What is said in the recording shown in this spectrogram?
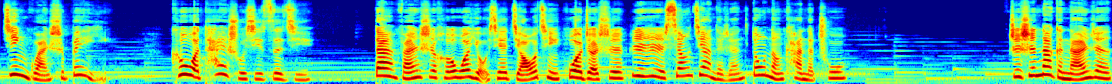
尽管是背影，可我太熟悉自己。但凡是和我有些矫情，或者是日日相见的人，都能看得出。只是那个男人，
